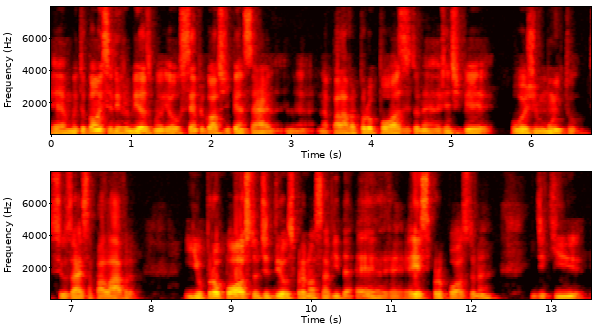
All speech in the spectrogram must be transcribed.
É muito bom esse livro mesmo. Eu sempre gosto de pensar na palavra propósito, né? A gente vê hoje muito se usar essa palavra e o propósito de Deus para nossa vida é, é, é esse propósito, né? de que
